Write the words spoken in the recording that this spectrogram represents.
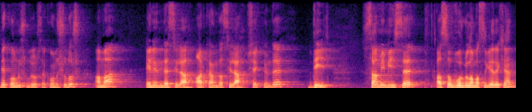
ne konuşuluyorsa konuşulur ama elinde silah, arkanda silah şeklinde değil. Samimi ise asıl vurgulaması gereken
